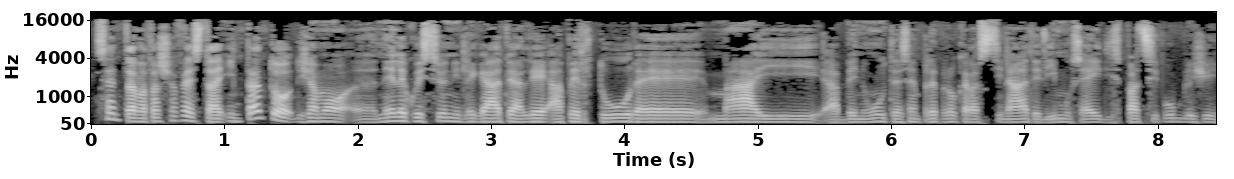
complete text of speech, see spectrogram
Senta Natascia Festa, intanto diciamo eh, nelle questioni legate alle aperture mai avvenute, sempre procrastinate di musei, di spazi pubblici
